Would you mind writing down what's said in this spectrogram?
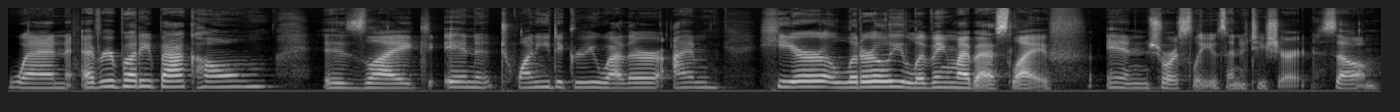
when everybody back home is like in 20 degree weather, I'm here literally living my best life in short sleeves and a t shirt. So,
